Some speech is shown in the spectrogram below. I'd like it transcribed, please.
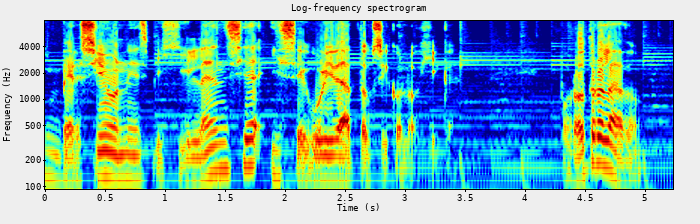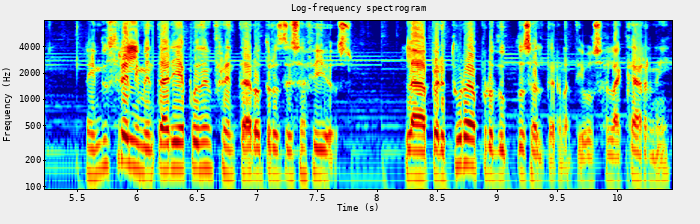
inversiones, vigilancia y seguridad toxicológica. Por otro lado, la industria alimentaria puede enfrentar otros desafíos. La apertura a productos alternativos a la carne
